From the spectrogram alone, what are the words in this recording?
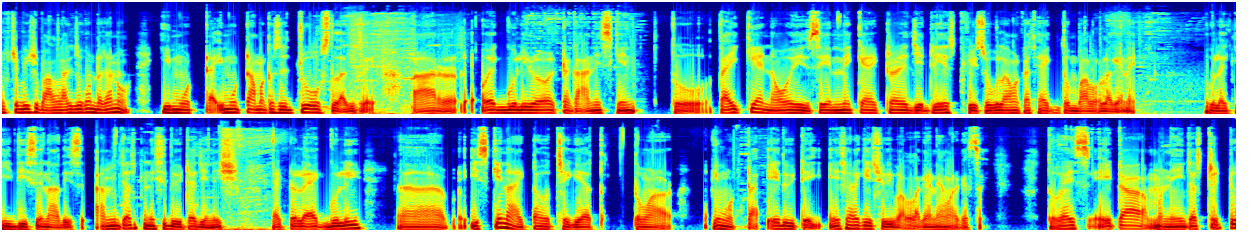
সবচেয়ে বেশি ভালো লাগছে কোনটা জানো? ইমোটটা ইমোটটা আমার কাছে জোস লাগছে। আর একগুলিরও একটা গান স্কিন তো তাই কেন ওই এমনি ক্যারেক্টারের যে ড্রেস ট্রেস ওগুলো আমার কাছে একদম ভালো লাগে না ওগুলা কি দিছে না দিছে? আমি জাস্ট নিছি দুইটা জিনিস। একটা হলো এক গুলি স্কিন আর একটা হচ্ছে গিয়া তোমার ইমোটটা এই দুইটাই। এছাড়া কিছুই ভালো লাগে না আমার কাছে। তো গাইস এটা মানে জাস্ট একটু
